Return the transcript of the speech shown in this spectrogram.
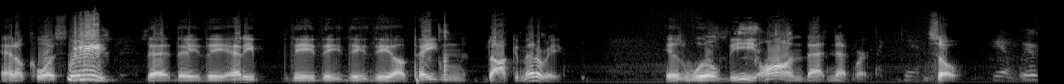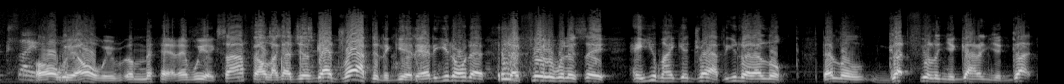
and of course the mm-hmm. the, the, the Eddie the the the, the uh, Payton documentary is will be on that network. Yeah. So. Yeah, we're excited. Oh, we oh we man, and we excited. I felt like I just got drafted again, Eddie. You know that that feeling when they say, "Hey, you might get drafted." You know that little that little gut feeling you got in your gut.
